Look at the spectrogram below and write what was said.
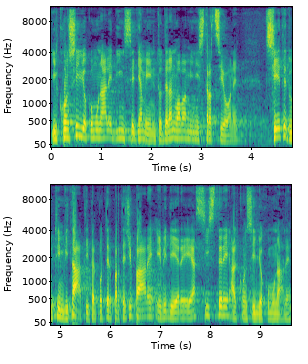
il Consiglio Comunale di insediamento della nuova amministrazione, siete tutti invitati per poter partecipare e vedere e assistere al Consiglio Comunale.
